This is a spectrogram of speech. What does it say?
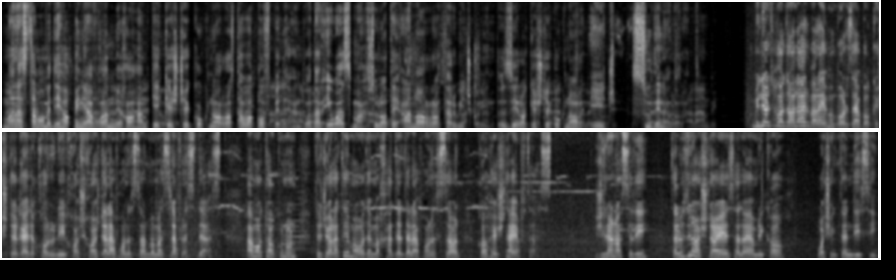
من از تمام دهاقین افغان می خواهم که کشت کوکنار را توقف بدهند و در عوض محصولات انار را ترویج کنند زیرا کشت کوکنار هیچ سودی ندارد. میلیاردها دلار برای مبارزه با کشت غیر قانونی خاشخاش در افغانستان به مصرف رسیده است. اما تاکنون تجارت مواد مخدر در افغانستان کاهش نیافته است. ژینا ناصری تلویزیون آشنای صدای آمریکا واشنگتن دی سی.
